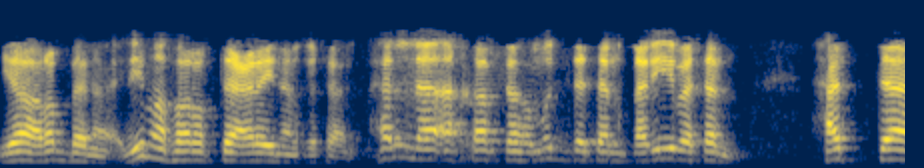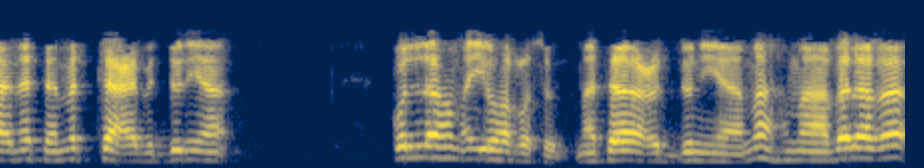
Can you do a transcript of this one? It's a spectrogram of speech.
يا ربنا لما فرضت علينا القتال؟ هل لا أخرته مدة قريبة حتى نتمتع بالدنيا؟ قل لهم أيها الرسول متاع الدنيا مهما بلغ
